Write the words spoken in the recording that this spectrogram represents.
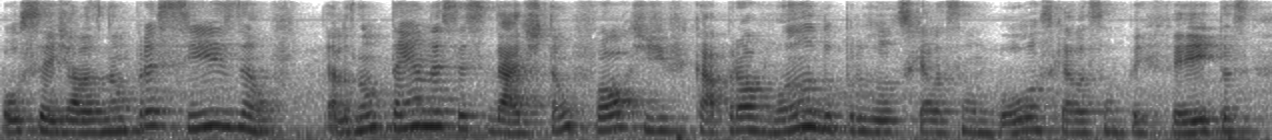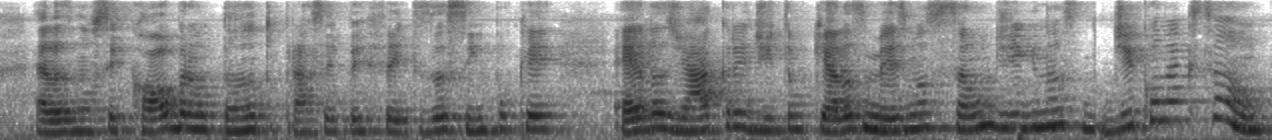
Ou seja, elas não precisam, elas não têm a necessidade tão forte de ficar provando para os outros que elas são boas, que elas são perfeitas elas não se cobram tanto para ser perfeitas assim, porque elas já acreditam que elas mesmas são dignas de conexão.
